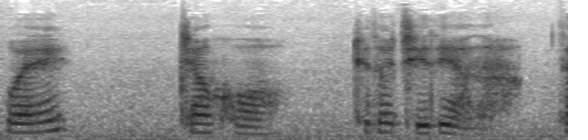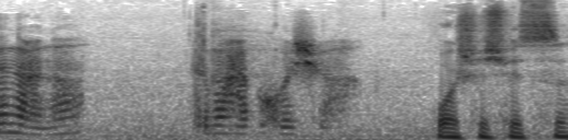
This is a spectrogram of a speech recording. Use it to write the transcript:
喂，江湖，这都几点了？在哪呢？怎么还不回去啊？我是徐思。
